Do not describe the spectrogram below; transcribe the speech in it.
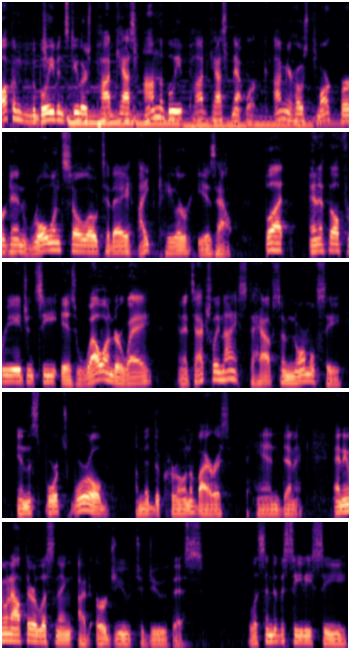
Welcome to the Bleav in Steelers podcast on the Bleav Podcast Network. I'm your host, Mark Bergen, rolling solo today. Ike Taylor is out, but NFL free agency is well underway, and it's actually nice to have some normalcy in the sports world amid the coronavirus pandemic. Anyone out there listening, I'd urge you to do this listen to the CDC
